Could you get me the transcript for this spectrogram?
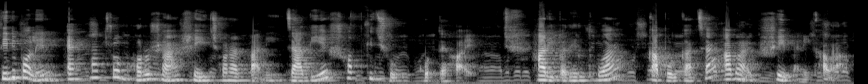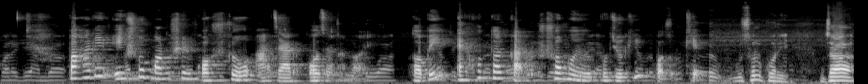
তিনি বলেন একমাত্র ভরসা সেই ছড়ার পানি যা দিয়ে সবকিছু করতে হয়। হাড়ি পাতিল ধোয়া কাপড় কাচা আবার সেই পানি খাওয়া। পাহাড়ের এইসব মানুষের কষ্ট আজ আর অজানা নয়। তবে এখন দরকার সময় উপযোগী পদক্ষেপ। গোসল করি যা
